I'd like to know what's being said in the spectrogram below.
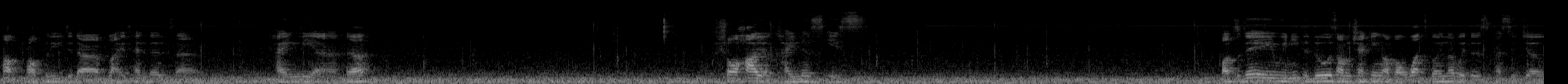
talk properly to the flight attendants. Uh, kindly. Uh, yeah? Show how your kindness is. But today we need to do some checking about what's going on with this passenger.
